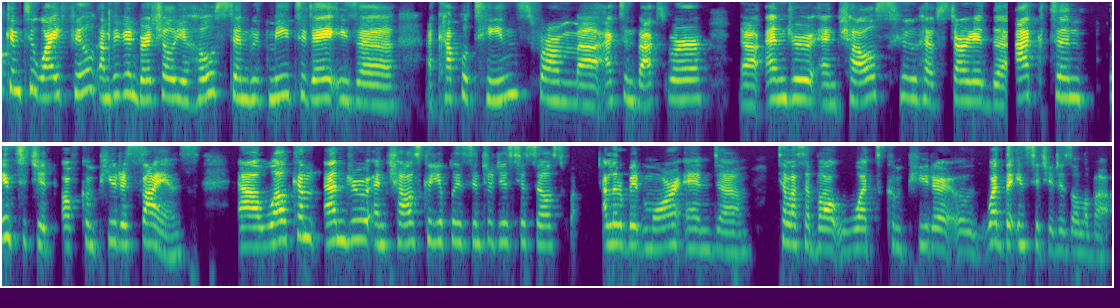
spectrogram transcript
Welcome to Wide Field. I'm Vivian Birchall, your host, and with me today is a, a couple teens from uh, Acton Boxborough, uh, Andrew and Charles, who have started the Acton Institute of Computer Science. Uh, welcome, Andrew and Charles. Could you please introduce yourselves a little bit more and um, tell us about what computer, uh, what the institute is all about?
